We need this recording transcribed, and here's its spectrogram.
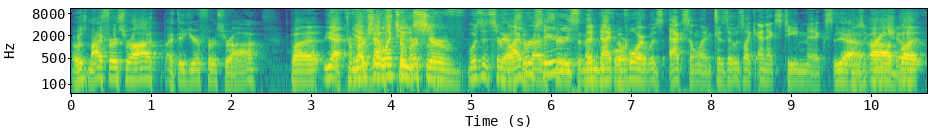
it was my first Raw. I think your first Raw. But yeah, Yeah, commercials. I went to commercial- Serve. Was it Survivor, Survivor Series? Series the, the night, before. before. it was excellent because it was like NXT mixed. it Yeah, was a great uh, but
